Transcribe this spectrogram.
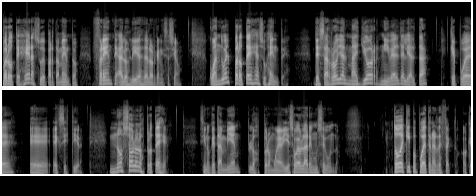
proteger a su departamento frente a los líderes de la organización. Cuando él protege a su gente, desarrolla el mayor nivel de lealtad que puede eh, existir. No solo los protege, sino que también los promueve. Y eso voy a hablar en un segundo. Todo equipo puede tener defectos, ¿ok?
